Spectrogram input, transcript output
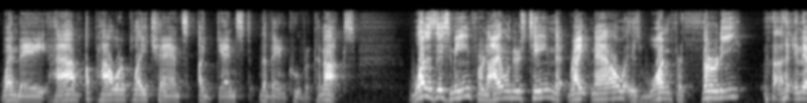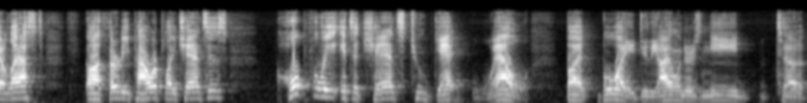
when they have a power play chance against the Vancouver Canucks. What does this mean for an Islanders team that right now is 1 for 30 in their last uh, 30 power play chances? Hopefully, it's a chance to get well. But boy, do the Islanders need to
